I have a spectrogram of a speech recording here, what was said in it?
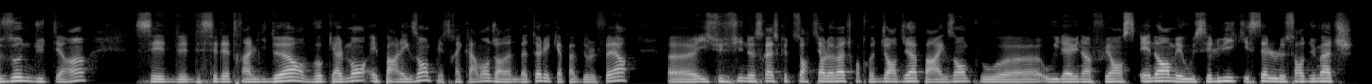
zones du terrain, c'est d'être un leader vocalement et par l'exemple. Et très clairement, Jordan Battle est capable de le faire. Euh, il suffit ne serait-ce que de sortir le match contre Georgia, par exemple, euh, où il a une influence énorme et où c'est lui qui scelle le sort du match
